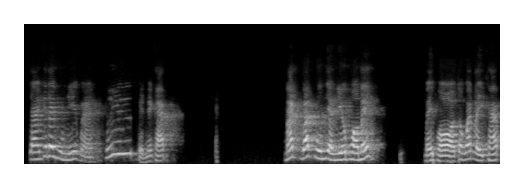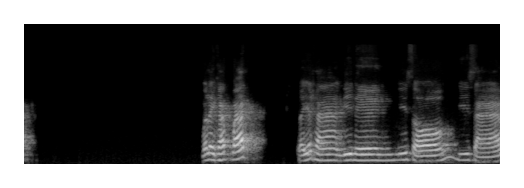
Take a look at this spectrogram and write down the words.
อาจารย์ก็ได้มุมนี้ออกมาปึ๊บเห็นไหมครับ มัดวัดมุมอย่างเดียวพอไหมไม่พอต้องวัดอะไรครับวัดอะไรครับ วัดระยะทาง d หนึ่ง d สอง d สาม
